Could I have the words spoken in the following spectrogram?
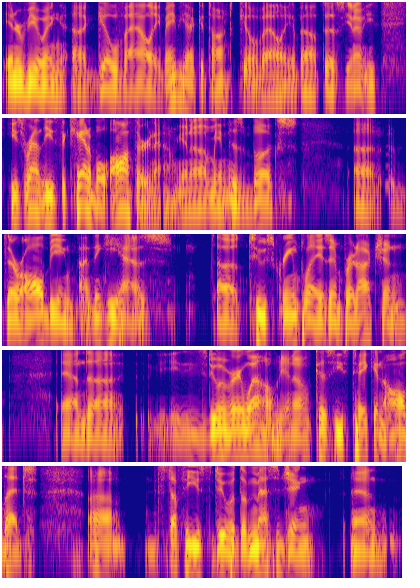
interviewing uh, Gil Valle. Maybe I could talk to Gil Valle about this. You know, he's he's rather he's the cannibal author now. You know, I mean, his books uh, they're all being. I think he has uh, two screenplays in production, and uh, he's doing very well. You know, because he's taken all that uh, stuff he used to do with the messaging and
